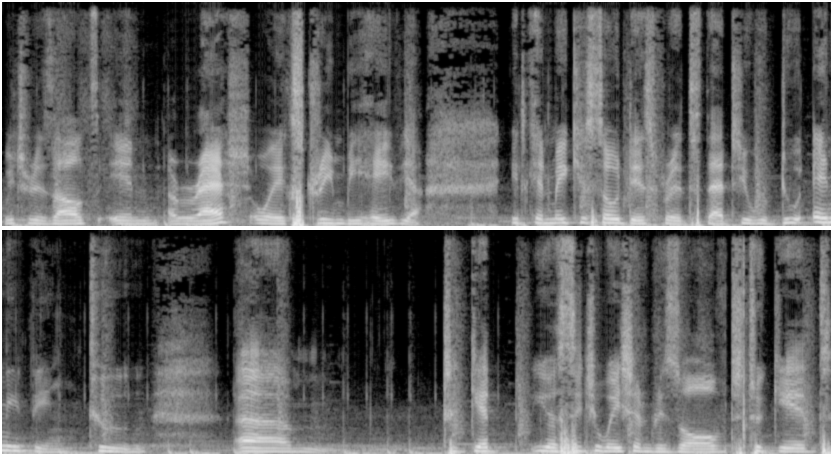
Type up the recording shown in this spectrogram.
which results in a rash or extreme behavior. It can make you so desperate that you would do anything to um, to get your situation resolved, to get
